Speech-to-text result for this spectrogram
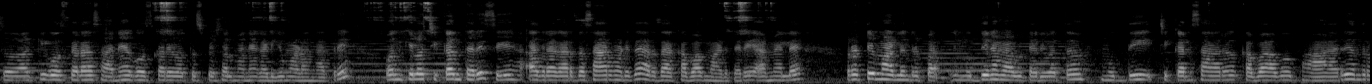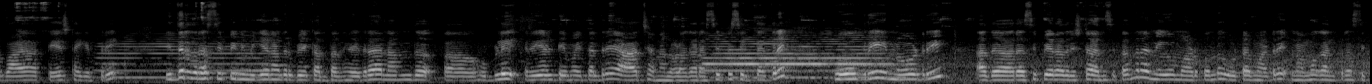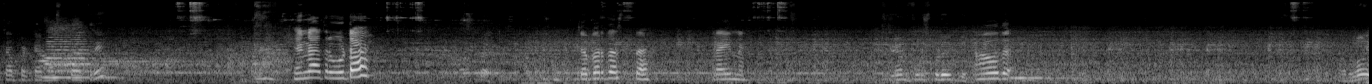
ಸೊ ಅಕ್ಕಿಗೋಸ್ಕರ, ಸಾನಿಯಾಗೋಸ್ಕರ ಇವತ್ತು ಸ್ಪೆಷಲ್ ಮನ್ಯಾಗ ಅಡುಗೆ ಮಾಡೋಂಗಾತ್ರಿ. ಒಂದು ಕಿಲೋ ಚಿಕನ್ ತರಿಸಿ, ಅದ್ರಾಗ ಅರ್ಧ ಸಾರು ಮಾಡಿದೆ, ಅರ್ಧ ಕಬಾಬ್ ಮಾಡಿದೆ ರೀ. ಆಮೇಲೆ ರೊಟ್ಟಿ ಮಾಡ್ಲಿಲ್ರಿಪ್ಪ. ನಿಮ್ಮ ಮುದ್ದಿನ ಮಾಡ್ಬಿಟ್ಟೆ ಇವತ್ತು. ಮುದ್ದಿ ಚಿಕನ್ ಸಾರು ಕಬಾಬ್ ಭಾರಿ ಅಂದ್ರೆ ಭಾಳ ಟೇಸ್ಟ್ ಆಗಿತ್ತು ರೀ ಇದ್ರದ್ದು ರೆಸಿಪಿ ನಿಮ್ಗೆ ಏನಾದ್ರು ಬೇಕಂತಂದು ಹೇಳಿದ್ರೆ ನಮ್ದು ಹುಬ್ಳಿ ರಿಯಲ್ ಟೀಮ್ ಐತಲ್ರಿ. ಆ ಚಾನಲ್ ಒಳಗೆ ರೆಸಿಪಿ ಸಿಗ್ತೈತ್ರಿ. ಹೋಗ್ರಿ ನೋಡ್ರಿ. ಅದು ರೆಸಿಪಿ ಏನಾದ್ರು ಇಷ್ಟ ಅನ್ಸಿತ್ತಂದ್ರೆ ನೀವು ಮಾಡ್ಕೊಂಡು ಊಟ ಮಾಡ್ರಿ. ನಮಗಂತ್ರ ಸಿಕ್ಕಾಪಟ್ಟೆ ಮಾಡ್ಕೊತ್ರಿ ಹೆಂಗಾತ್ರಿ ಊಟ? ಜಬರ್ದಸ್ತ. ಟ್ರೈನ್ ಹೌದು ಅದ್ರೊಳಗೆ ಲೈಟಿಂಗ್ ಇದು ಹೆಂಗೆ ಆಗ್ತದೆ ಬರೋ ಮುಂಚೆ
